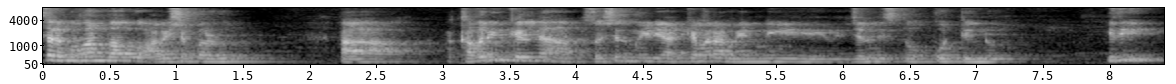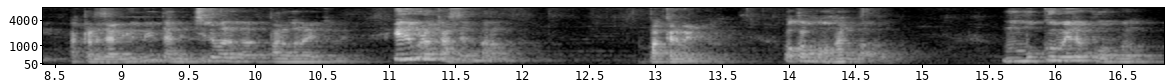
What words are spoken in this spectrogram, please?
సరే మోహన్ బాబు ఆవేశపరుడు. ఆ కవరింగ్కి వెళ్ళిన సోషల్ మీడియా కెమెరామెన్ని జర్నలిస్ట్ను కొట్టిండు. ఇది అక్కడ జరిగింది దాన్ని చిలువల పరుగులు అవుతుంది. ఇది కూడా కాస్త మనం పక్కన పెట్టుకుందాం. ఒక మోహన్ బాబు. ముక్కు మీద కోపం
